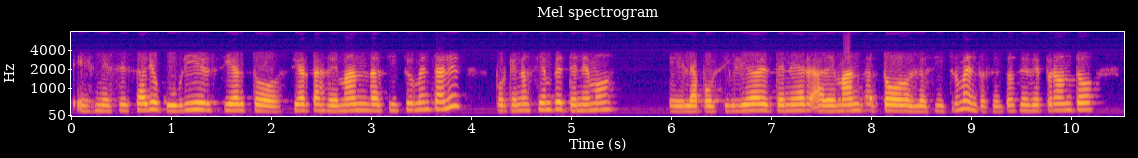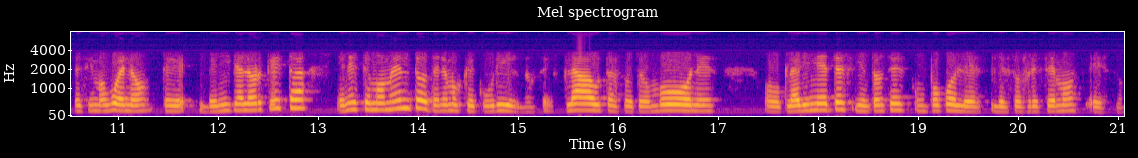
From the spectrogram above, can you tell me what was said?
es necesario cubrir ciertos, ciertas demandas instrumentales porque no siempre tenemos eh, la posibilidad de tener a demanda todos los instrumentos. Entonces de pronto decimos, bueno, te, venite a la orquesta, en este momento tenemos que cubrir, no sé, flautas o trombones o clarinetes y entonces un poco les, les ofrecemos eso.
